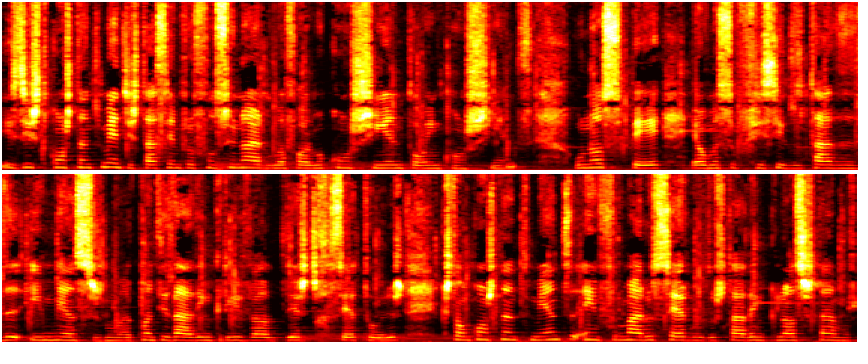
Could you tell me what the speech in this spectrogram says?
existe constantemente e está sempre a funcionar de uma forma consciente ou inconsciente. O nosso pé é uma superfície dotada de imensos, de uma quantidade incrível destes receptores que estão constantemente a informar o cérebro do estado em que nós estamos.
